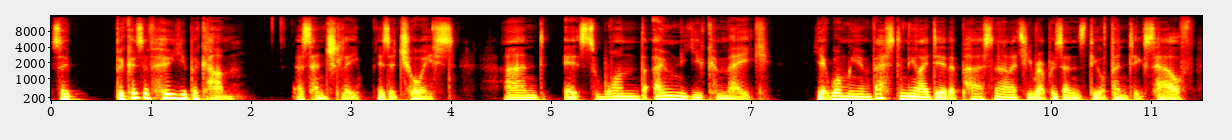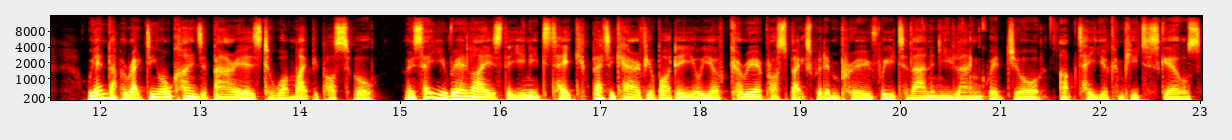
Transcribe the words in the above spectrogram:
So, because of who you become, essentially, is a choice. And it's one that only you can make. Yet, when we invest in the idea that personality represents the authentic self, we end up erecting all kinds of barriers to what might be possible. Or say you realize that you need to take better care of your body, or your career prospects would improve were you to learn a new language or update your computer skills.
